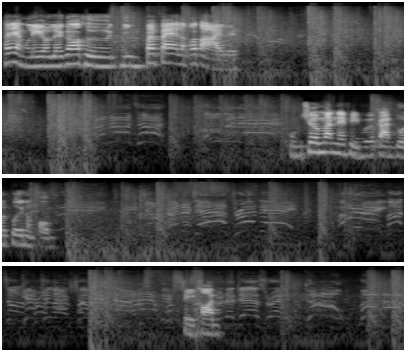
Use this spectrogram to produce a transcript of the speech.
ถ้าอย่างเร็วเลยก็คือยิงแป๊ะๆแล้วก็ตายเลย ผมเชื่อมั่นในฝีมือการดวลปืนของผม สี่คอน Grenadiers ready! Go! Move out!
